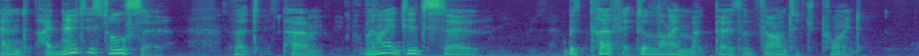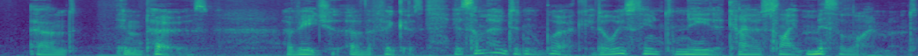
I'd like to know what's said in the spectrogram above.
And I'd noticed also that um, when I did so with perfect alignment, both of vantage point and impose of each of the figures, it somehow didn't work. It always seemed to need a kind of slight misalignment.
